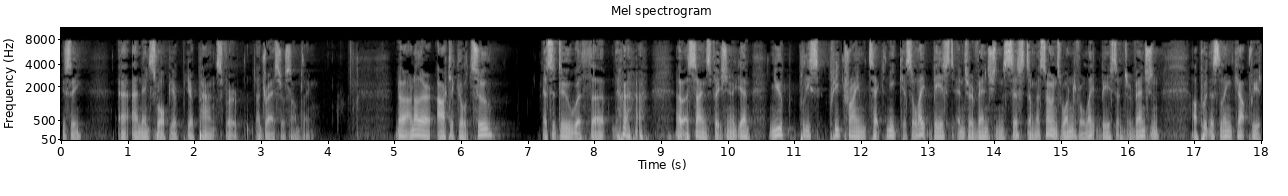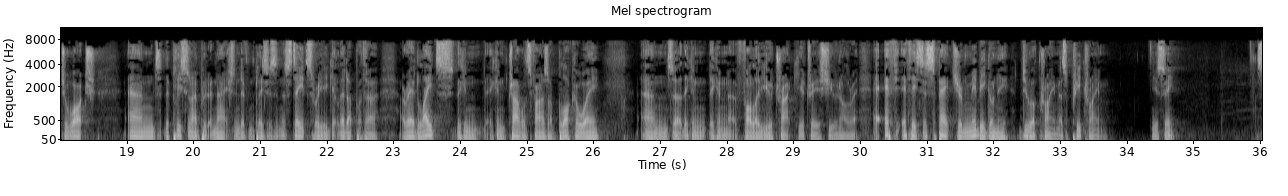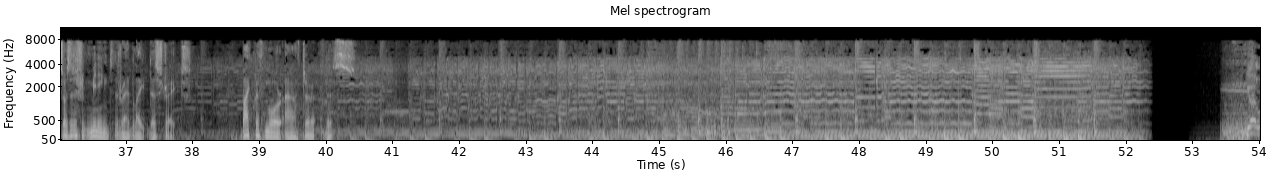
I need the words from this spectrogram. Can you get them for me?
you see, uh, and then swap your, your pants for a dress or something. Now, another article too is to do with uh, science fiction again. New police pre-crime technique. It's a light-based intervention system. It sounds wonderful, light-based intervention. I'll put this link up for you to watch. And the police are now put in action in different places in the States where you get lit up with a, a red light. They can, they can travel as far as a block away and uh, they can they can uh, follow you, track you, trace you, and all that. If if they suspect you're maybe going to do a crime, it's pre-crime. You see. So it's a different meaning to the red light district. Back with more after this.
